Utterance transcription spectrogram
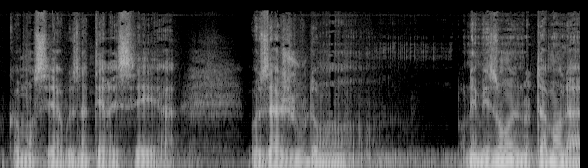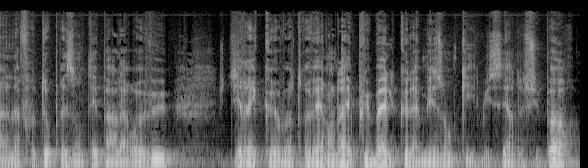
vous commencez à vous intéresser aux ajouts dans, dans les maisons, notamment la, la photo présentée par la revue. Je dirais que votre véranda est plus belle que la maison qui lui sert de support.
